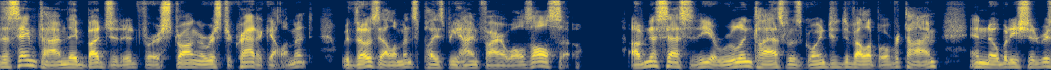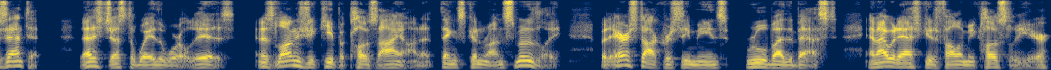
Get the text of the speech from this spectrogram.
the same time, they budgeted for a strong aristocratic element, with those elements placed behind firewalls also. Of necessity, a ruling class was going to develop over time, and nobody should resent it. That is just the way the world is. And as long as you keep a close eye on it, things can run smoothly. But aristocracy means rule by the best. And I would ask you to follow me closely here.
